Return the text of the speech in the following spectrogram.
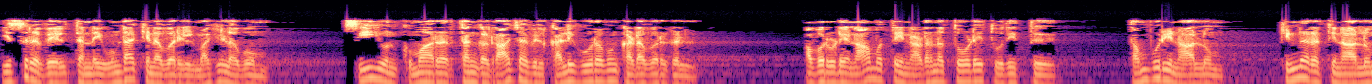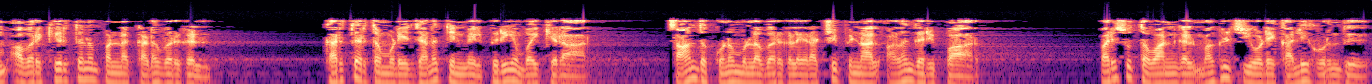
இஸ்ரவேல் தன்னை உண்டாக்கினவரில் மகிழவும். சீயோன் குமாரர் தங்கள் ராஜாவில் கலிகூறவும் கடவர்கள். அவருடைய நாமத்தை நடனத்தோடே துதித்து தம்புரினாலும் கிண்ணரத்தினாலும் அவரை கீர்த்தனம் பண்ண கடவர்கள். கர்த்தர் தம்முடைய ஜனத்தின் மேல் பிரியம் வைக்கிறார். சாந்த குணமுள்ளவர்களை ரட்சிப்பினால் அலங்கரிப்பார். பரிசுத்தவான்கள் மகிழ்ச்சியோட களி கூர்ந்து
